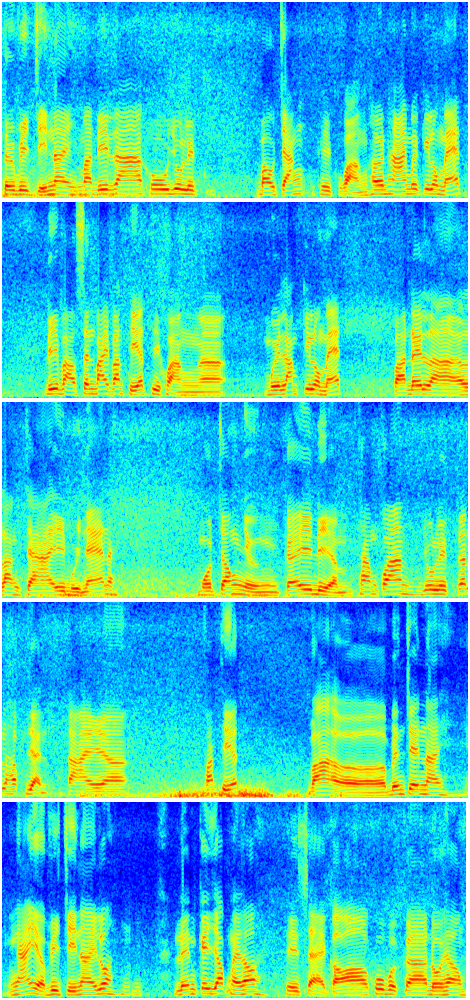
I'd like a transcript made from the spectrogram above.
Từ vị trí này mà đi ra khu du lịch Bào Trắng thì khoảng hơn 20 km đi vào sân bay Văn Thiết thì khoảng à, 15 km và đây là làng chài Mũi Né này. Một trong những cái điểm tham quan du lịch rất là hấp dẫn tại à, Phan Thiết. Và ở bên trên này ngay ở vị trí này luôn. Lên cái dốc này thôi thì sẽ có khu vực à, đồi hồng.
